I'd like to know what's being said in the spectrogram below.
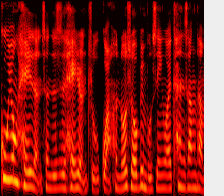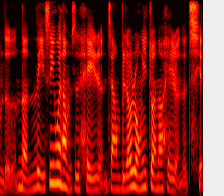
雇佣黑人甚至是黑人主管，很多时候并不是因为看上他们的能力，是因为他们是黑人，这样比较容易赚到黑人的钱。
